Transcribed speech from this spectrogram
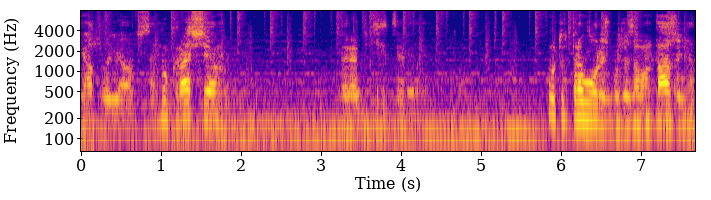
Я боявся. Ну, краще перебдіти. Ну, тут праворуч буде завантаження,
